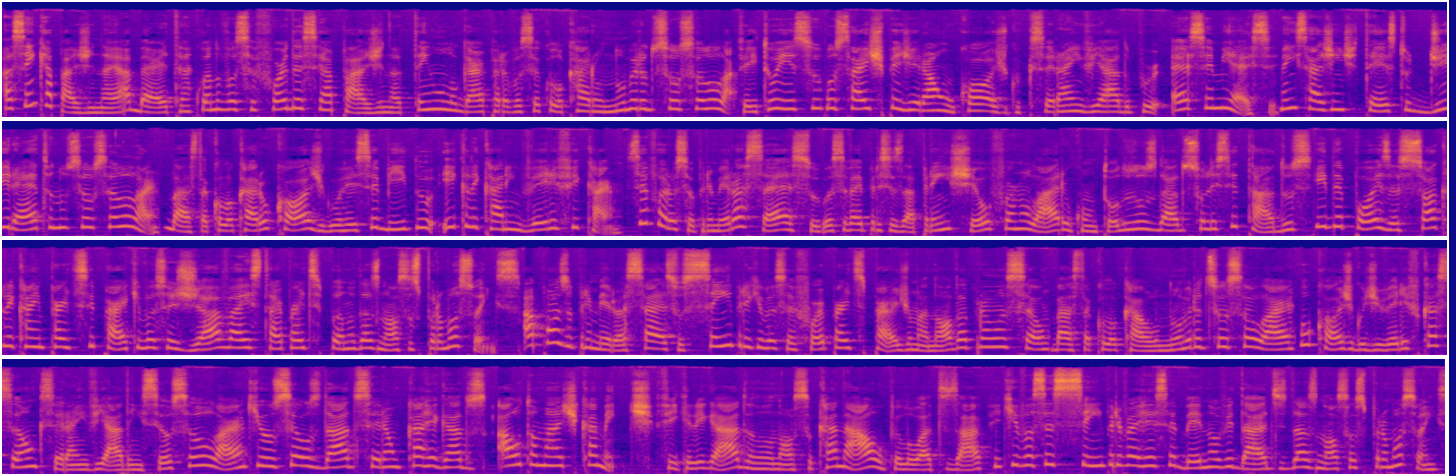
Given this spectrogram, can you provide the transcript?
Assim que a página é aberta, quando você for descer a página, tem um lugar para você colocar o número do seu celular. Feito isso, o site pedirá um código que será enviado por SMS, mensagem de texto direto no seu celular celular. Basta colocar o código recebido e clicar em verificar. Se for o seu primeiro acesso, você vai precisar preencher o formulário com todos os dados solicitados e depois é só clicar em participar que você já vai estar participando das nossas promoções. Após o primeiro acesso, sempre que você for participar de uma nova promoção, basta colocar o número do seu celular, o código de verificação que será enviado em seu celular, que os seus dados serão carregados automaticamente. Fique ligado no nosso canal pelo WhatsApp que você sempre vai receber novidades das nossas promoções.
